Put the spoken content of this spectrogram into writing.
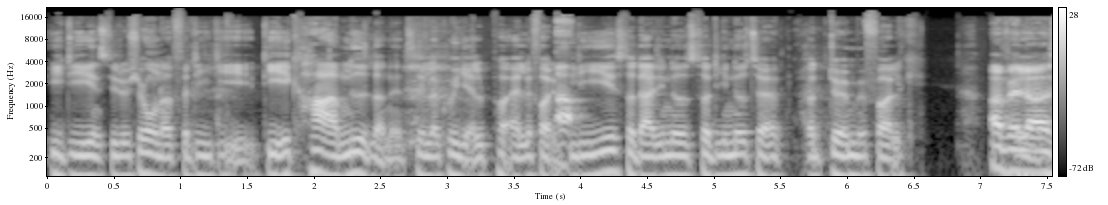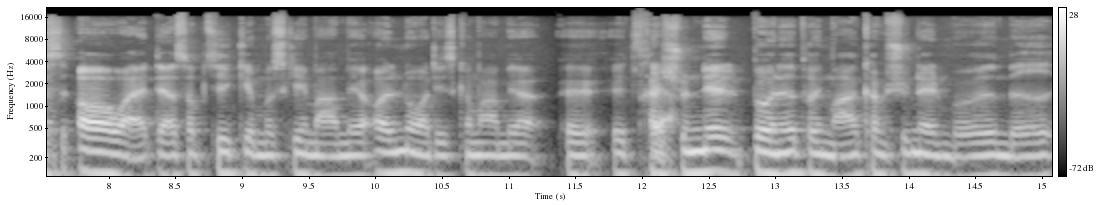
i de institutioner, fordi de, de ikke har midlerne til at kunne hjælpe på alle folk Ah. lige, så der er de nødt, så de er nødt til at, at dømme folk. Og vel også over, at deres optik er måske meget mere oldnordisk og meget mere øh, øh, traditionelt bundet på en meget konventionel måde med,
